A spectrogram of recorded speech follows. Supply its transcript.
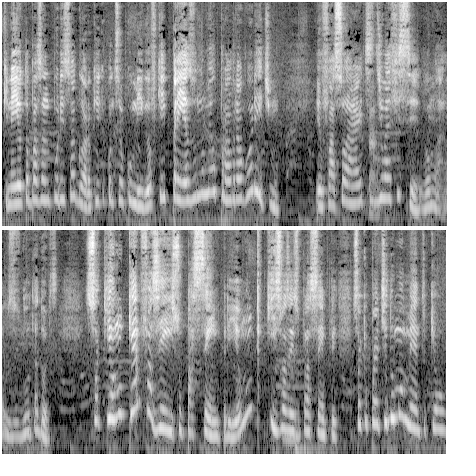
que nem eu tô passando por isso agora. O que, que aconteceu comigo? Eu fiquei preso no meu próprio algoritmo. Eu faço artes tá. de UFC, vamos lá, os lutadores. Só que eu não quero fazer isso para sempre. Eu nunca quis fazer isso para sempre. Só que a partir do momento que eu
